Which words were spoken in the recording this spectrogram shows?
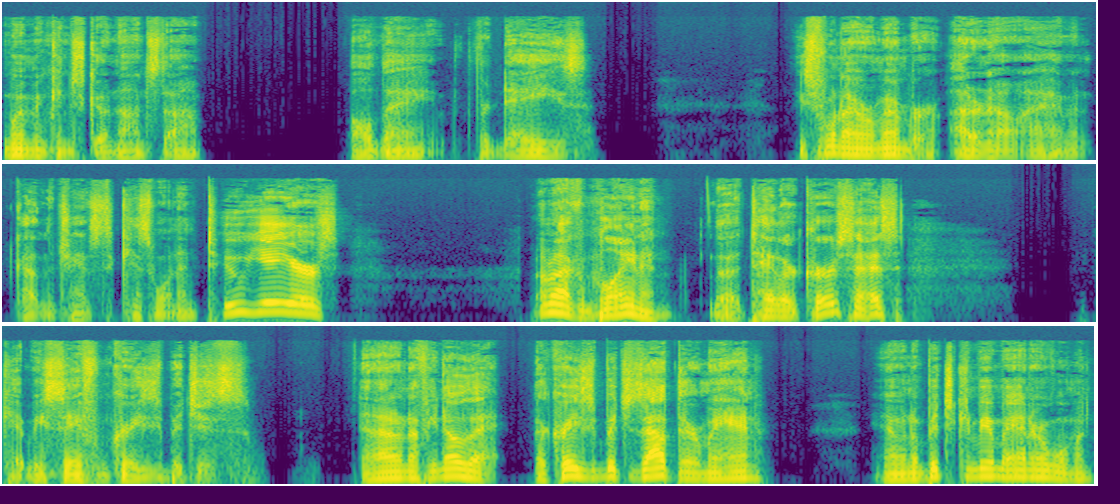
women can just go nonstop all day for days. At least from what I remember. I don't know. I haven't gotten the chance to kiss one in two years. I'm not complaining. The Taylor curse has kept me safe from crazy bitches. And I don't know if you know that. There are crazy bitches out there, man. You know, and a bitch can be a man or a woman.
